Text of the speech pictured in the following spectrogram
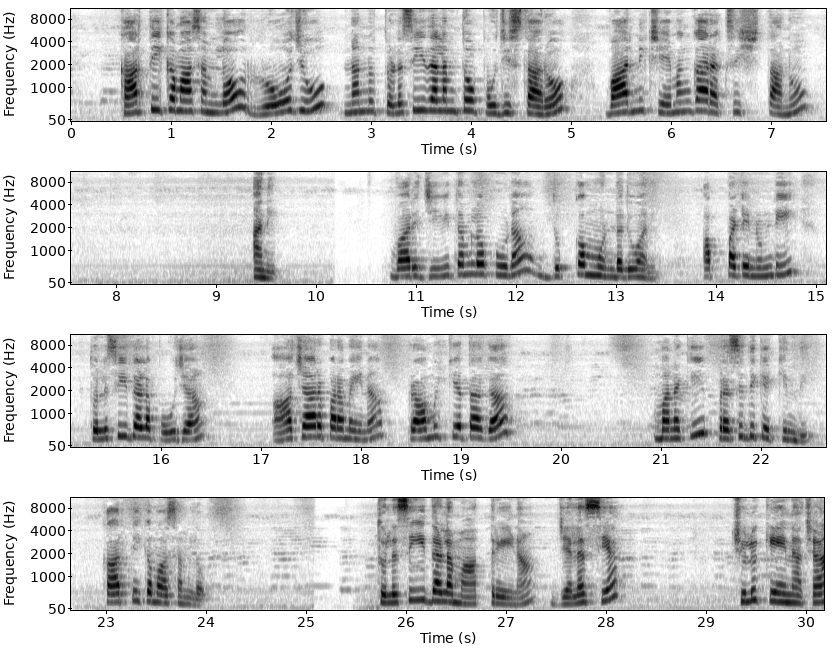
కార్తీక మాసంలో రోజు నన్ను తులసీదళంతో పూజిస్తారో వారిని క్షేమంగా రక్షిస్తాను అని. వారి జీవితంలో కూడా దుఃఖం ఉండదు అని. అప్పటి నుండి తులసీదళ పూజ ఆచారపరమైన ప్రాముఖ్యతగా మనకి ప్రసిద్ధికెక్కింది కార్తీక మాసంలో. తులసీదళ మాత్రేణ జలస్య చులుకేన చ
